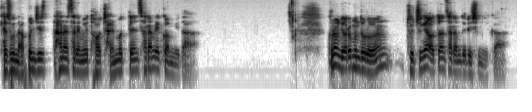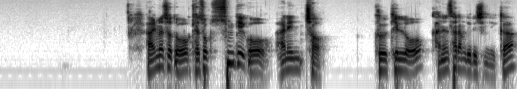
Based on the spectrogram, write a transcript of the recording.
계속 나쁜 짓 하는 사람이 더 잘못된 사람일 겁니다. 그럼 여러분들은 둘 중에 어떤 사람들이십니까? 알면서도 계속 숨기고 아닌 척 그 길로 가는 사람들이십니까?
